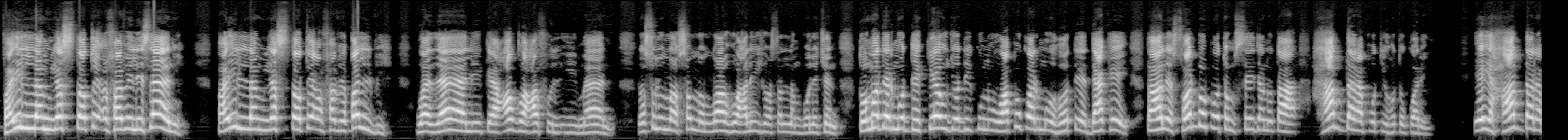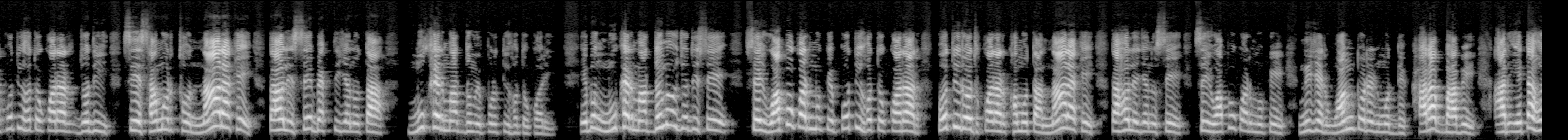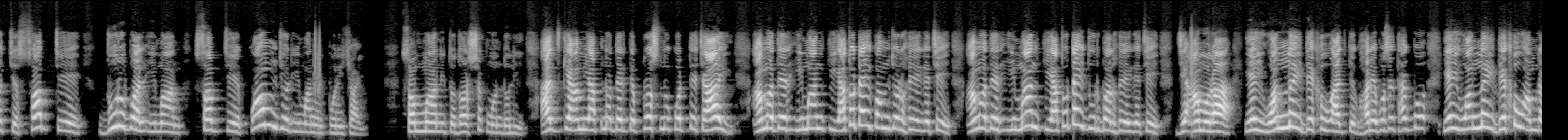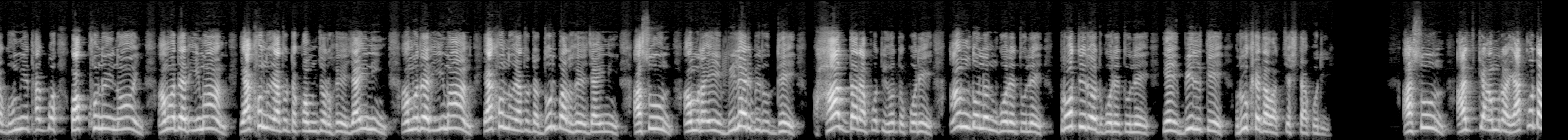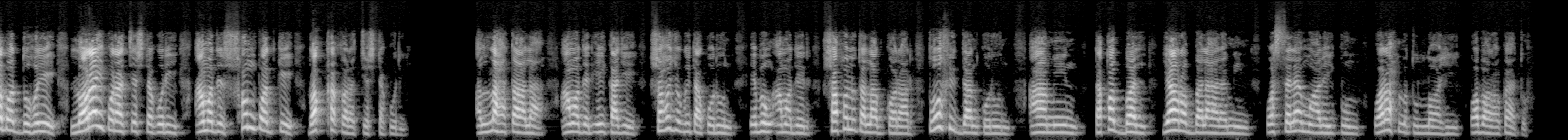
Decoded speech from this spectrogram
ফাইল্লাম ইয়াস্তাতি' ফাবিলিসানিহি ফাইল্লাম ইয়াস্তাতি' ফাবিকলবিহি ওয়াযালিকা আযআফুল ঈমান। রসুল্লাহ সাল্লাল্লাহু আলাইহি ওয়াসাল্লাম বলেছেন, তোমাদের মধ্যে কেউ যদি কোনো অপকর্ম হতে দেখে, তাহলে সর্বপ্রথম সে যেন তা হাত দ্বারা প্রতিহত করে। এই হাত দ্বারা প্রতিহত করার যদি সে সামর্থ্য না রাখে, তাহলে সে ব্যক্তি যেন তা মুখের মাধ্যমে প্রতিহত করে। এবং মুখের মাধ্যমেও যদি সে সেই অপকর্মকে প্রতিহত করার, প্রতিরোধ করার ক্ষমতা না রাখে, তাহলে যেন সে সেই অপকর্মকে নিজের অন্তরের মধ্যে খারাপ ভাবে, আর এটা হচ্ছে সবচেয়ে দুর্বল ইমান, সবচেয়ে কমজোর ইমানের পরিচয়। সম্মানিত দর্শক মণ্ডলী, আজকে আমি আপনাদেরকে প্রশ্ন করতে চাই, আমাদের ইমান কি এতটাই কমজোর হয়ে গেছে, আমাদের ইমান কি এতটাই দুর্বল হয়ে গেছে যে আমরা এই অন্যায় দেখেও আজকে ঘরে বসে থাকব, এই অন্যায় দেখেও আমরা ঘুমিয়ে থাকব? কখনোই নয়। আমাদের ইমান এখনও এতটা কমজোর হয়ে যায়নি, আমাদের ইমান এখনও এতটা দুর্বল হয়ে যায়নি। আসুন আমরা এই বিলের বিরুদ্ধে হাত দ্বারা প্রতিহত করে আন্দোলন গড়ে তুলে, প্রতিরোধ গড়ে তুলে এই বিলকে রুখে দেওয়ার চেষ্টা করি। আসুন, আজকে আমরা একতাবদ্ধ হয়ে লড়াই করার চেষ্টা করি, আমাদের সম্পদকে রক্ষা করার চেষ্টা করি। আল্লাহ তাআলা আমাদের এই কাজে সহযোগিতা করুন এবং আমাদের সফলতা লাভ করার তৌফিক দান করুন। আমিন। তাকব্বাল। ইয়া রব্বাল আলামিন। ওয়াসসালামু আলাইকুম ওয়া রাহমাতুল্লাহি ওয়া বারাকাতুহু।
